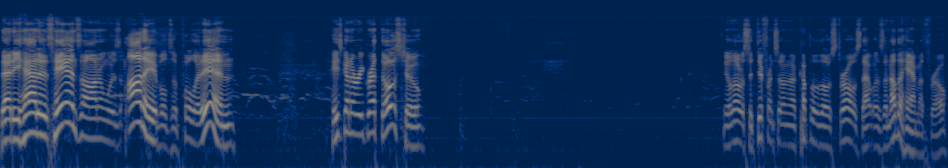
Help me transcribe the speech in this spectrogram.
that he had his hands on and was unable to pull it in. He's going to regret those two. You'll notice a difference on a couple of those throws. That was another hammer throw.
